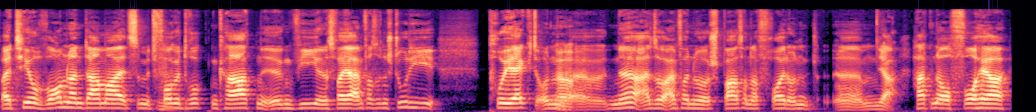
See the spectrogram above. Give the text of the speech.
bei Theo Wormland damals mit vorgedruckten Karten irgendwie. Und es war ja einfach so ein Studi-Projekt und Ja. äh, ne, also einfach nur Spaß an der Freude und ähm, ja, hatten auch vorher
